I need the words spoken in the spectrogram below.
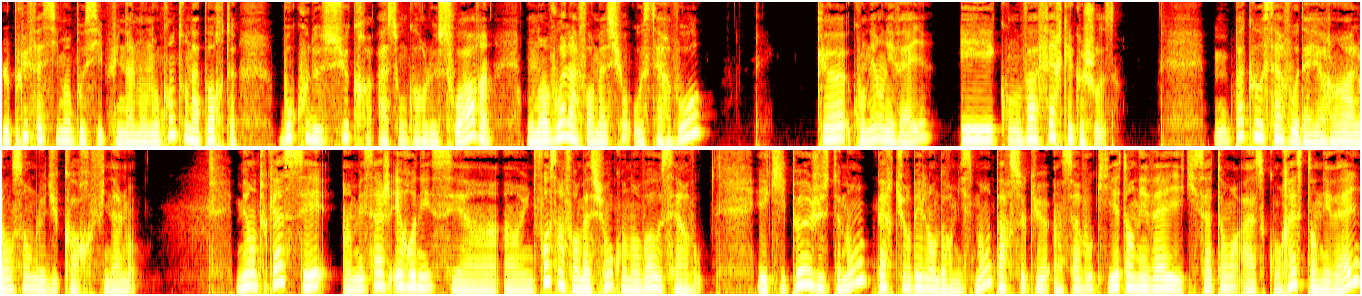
le plus facilement possible finalement. Donc quand on apporte beaucoup de sucre à son corps le soir, on envoie l'information au cerveau que qu'on est en éveil et qu'on va faire quelque chose. Pas que au cerveau d'ailleurs, hein, à l'ensemble du corps finalement. Mais en tout cas, c'est un message erroné, c'est un, une fausse information qu'on envoie au cerveau et qui peut justement perturber l'endormissement parce que un cerveau qui est en éveil et qui s'attend à ce qu'on reste en éveil,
